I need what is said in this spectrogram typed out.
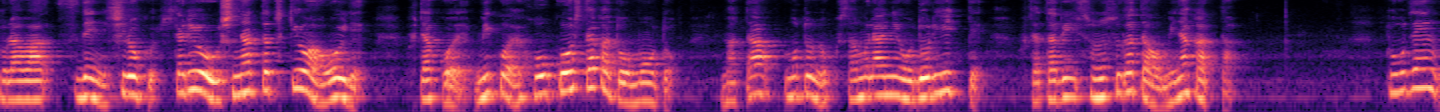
虎はすでに白く光を失った月を仰いで、二子へ三子へ方向したかと思うと、また元の草むらに踊り入って、再びその姿を見なかった。当然、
